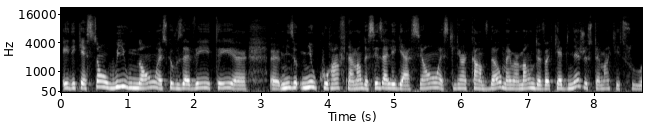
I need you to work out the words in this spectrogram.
et des questions oui ou non. Est-ce que vous avez été euh, mis, au courant finalement de ces allégations? Est-ce qu'il y a un candidat ou même un membre de votre cabinet justement qui est sous,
